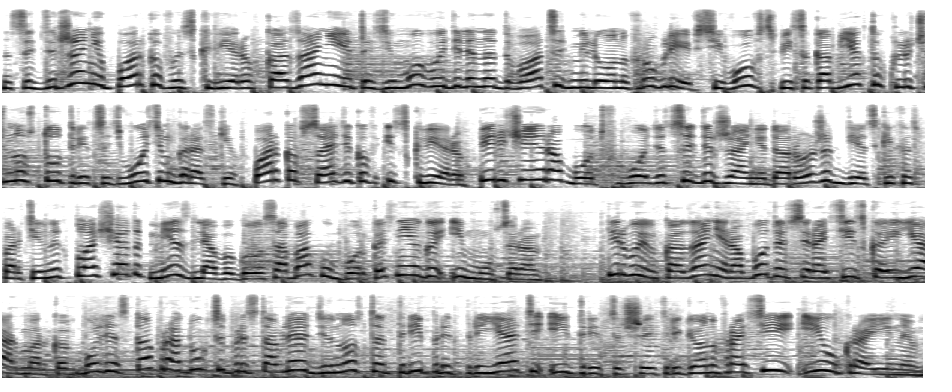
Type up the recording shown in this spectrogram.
На содержание парков и скверов в Казани этой зимой выделено 20 миллионов рублей. Всего в список объектов включено 138 городских парков, садиков и скверов. перечень работ входит содержание дорожек, детских и спортивных площадок, мест для выгула собак, уборка снега и мусора. Впервые в Казани работает всероссийская ярмарка. Более 100 продукций представляют 93 предприятия и 36 регионов России и Украины.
